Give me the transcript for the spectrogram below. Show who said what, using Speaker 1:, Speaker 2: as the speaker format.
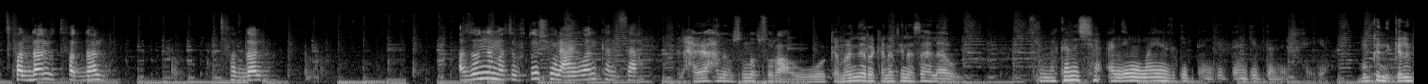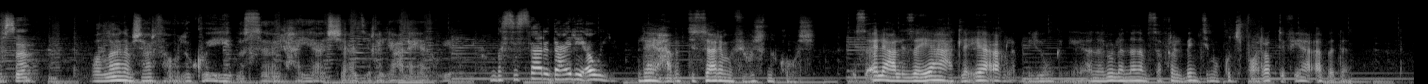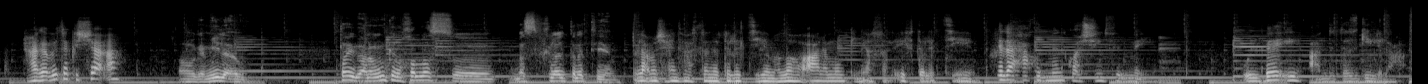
Speaker 1: اتفضلوا
Speaker 2: اتفضلوا اتفضلوا اتفضلوا أظن ما تفتوش والعنوان كان سهل.
Speaker 3: الحقيقة إحنا وصلنا بسرعة وكمان الركنات هنا سهلة قوي
Speaker 2: بس المكان الشقة دي مميز جدا جدا جدا الحقيقة.
Speaker 3: ممكن نتكلم في الساعة؟
Speaker 1: والله أنا مش عارفة أقول لكم إيه بس الحقيقة الشقة دي غالية عليا قوي قوي
Speaker 4: بس السعر ده عالي قوي
Speaker 1: لا يا حبيبتي السعر ما فيهوش نقاش. اسألي على زيها هتلاقيها أغلى بمليون جنيه. أنا لولا إن أنا مسافرة لبنتي ما كنتش فرطت فيها ابدا. عجبتك الشقة؟
Speaker 5: أه جميلة قوي طيب أنا ممكن أخلص آه، بس في خلال ثلاث أيام.
Speaker 1: لا مش هينفع استنى ثلاث أيام. الله أعلم ممكن يحصل إيه في ثلاث أيام. كده هاخد منكم 20% والباقي عند تسجيل العقد.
